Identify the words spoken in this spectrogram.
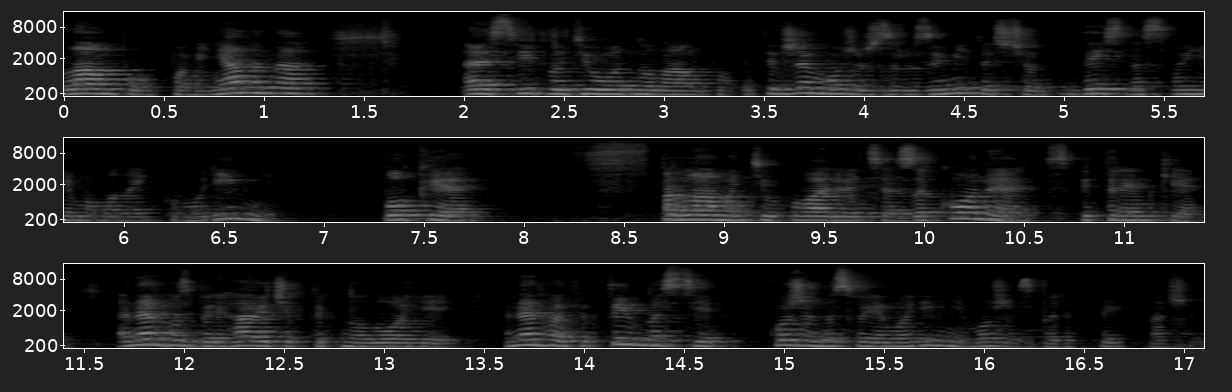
Лампу поміняли на е, світлодіодну лампу, і ти вже можеш зрозуміти, що десь на своєму маленькому рівні, поки в парламенті ухвалюються закони з підтримки енергозберігаючих технологій, енергоефективності, кожен на своєму рівні може зберегти наше.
